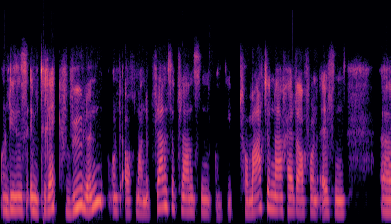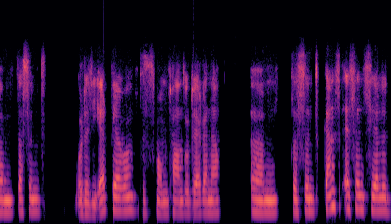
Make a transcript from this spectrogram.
Und dieses im Dreck wühlen und auch mal eine Pflanze pflanzen und die Tomate nachher davon essen, ähm, das sind, oder die Erdbeere, das ist momentan so der Renner, ähm, das sind ganz essentielle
